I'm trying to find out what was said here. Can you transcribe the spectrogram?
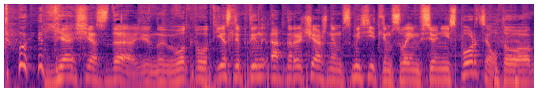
Я сейчас, да, ну, вот, вот если бы ты однорычажным смесителем своим все не испортил, то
